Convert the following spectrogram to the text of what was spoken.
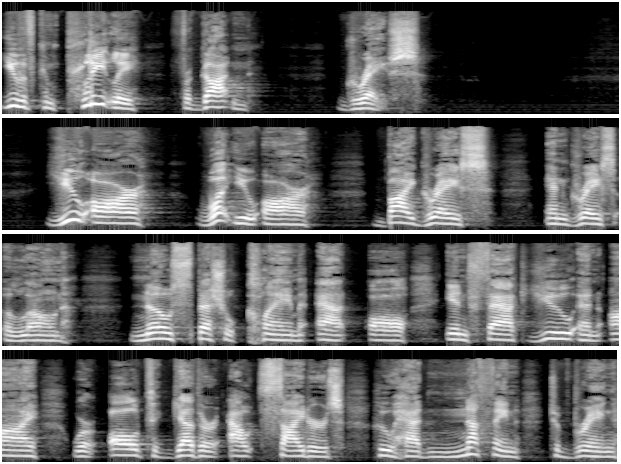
you have completely forgotten grace. You are what you are by grace and grace alone no special claim at all. In fact, you and I were altogether outsiders who had nothing to bring,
